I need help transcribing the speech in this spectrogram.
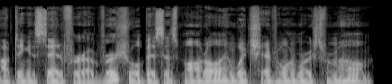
opting instead for a virtual business model in which everyone works from home.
